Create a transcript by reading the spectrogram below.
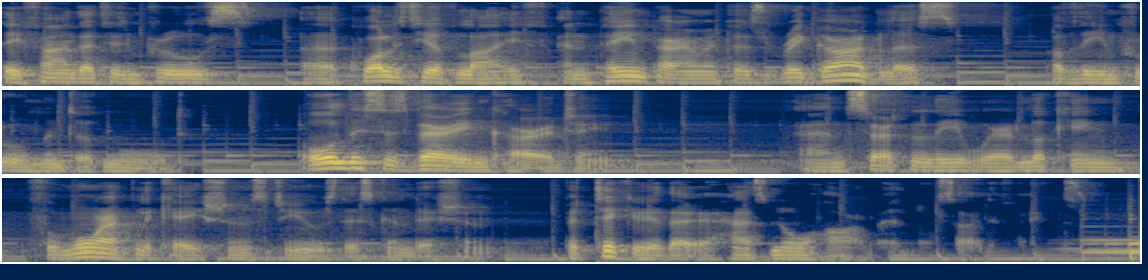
they found that it improves uh, quality of life and pain parameters regardless of the improvement of mood. All this is very encouraging, and certainly we're looking for more applications to use this condition, particularly that it has no harm and no side effects.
